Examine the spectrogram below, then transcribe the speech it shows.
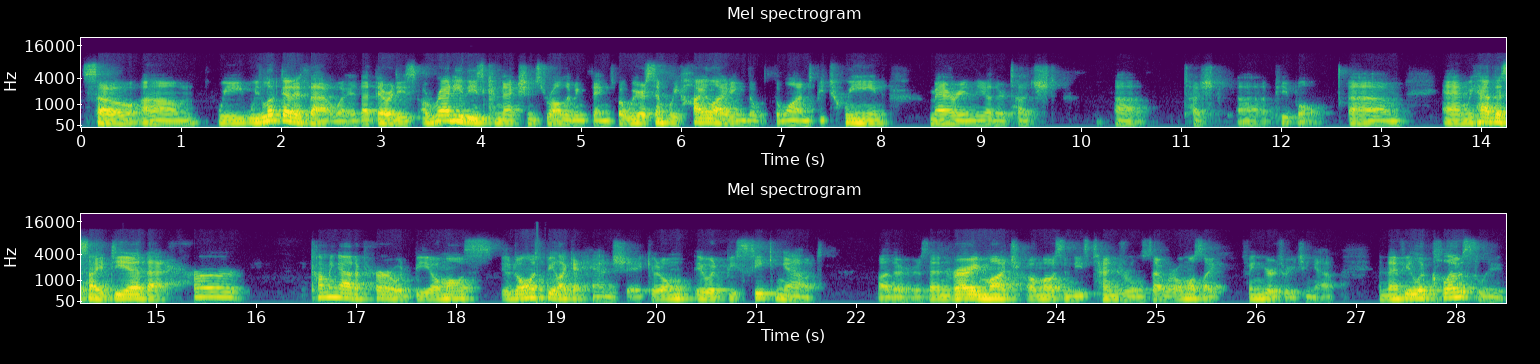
So um, we, we looked at it that way, that there are these already these connections to all living things, but we are simply highlighting the, the ones between Mary and the other touched, uh, touched uh, people. Um, and we had this idea that her coming out of her would be almost, it would almost be like a handshake. It would, it would be seeking out others and very much almost in these tendrils that were almost like fingers reaching out. And then if you look closely,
